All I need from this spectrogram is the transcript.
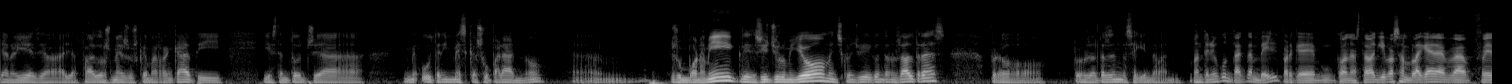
ja no hi és, ja, ja fa dos mesos que hem arrencat i, i estem tots ja... ho tenim més que superat, no? Um, és un bon amic, li desitjo el millor, menys quan jugui contra nosaltres, però, però nosaltres hem de seguir endavant. Manteniu contacte amb ell? Perquè quan estava aquí va semblar que va fer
